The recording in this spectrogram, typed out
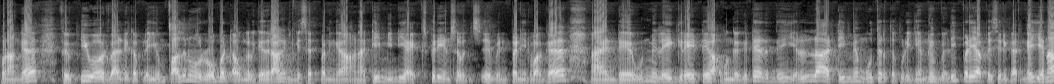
போகிறாங்க ஃபிஃப்டி ஓவர் வேர்ல்டு கப்லையும் பதினோரு ரோபோட் அவங்களுக்கு எதிராக நீங்கள் செட் பண்ணுங்கள் ஆனால் டீம் இந்தியா எக்ஸ்பீரியன்ஸை வச்சு வின் பண்ணிடுவாங்க அண்டு உண்மையிலே கிரேட்டு அவங்கக்கிட்ட இருந்து எல்லா டீமுமே மூத்திரத்தை குடிக்கன்னு வெளிப்படையாக பேசியிருக்காருங்க. ஏன்னா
